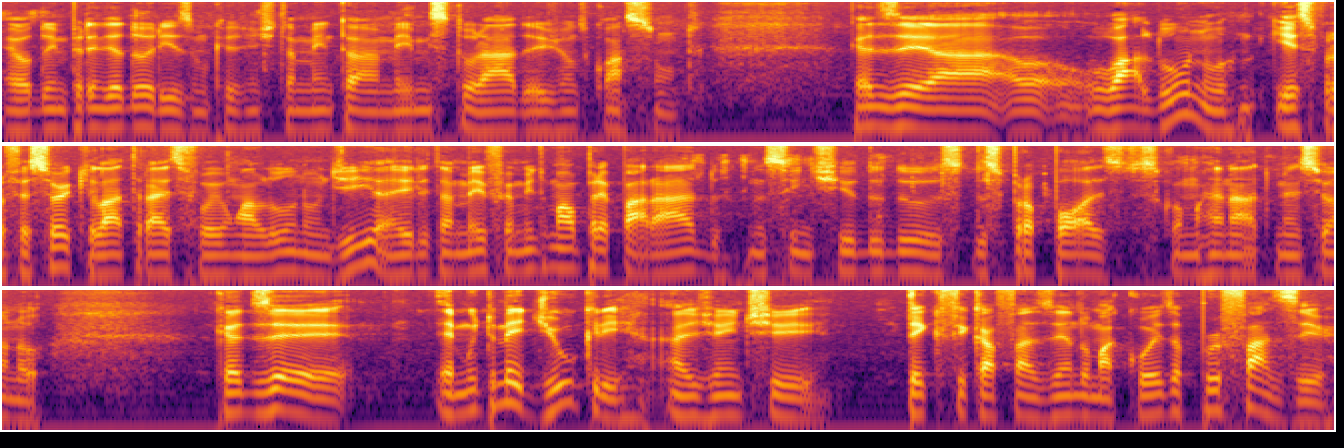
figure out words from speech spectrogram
é o do empreendedorismo, que a gente também está meio misturado aí junto com o assunto. Quer dizer, a, o, o, aluno, e esse professor que lá atrás foi um aluno um dia, ele também foi muito mal preparado no sentido dos, dos propósitos, como o Renato mencionou. Quer dizer, é muito medíocre a gente ter que ficar fazendo uma coisa por fazer.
